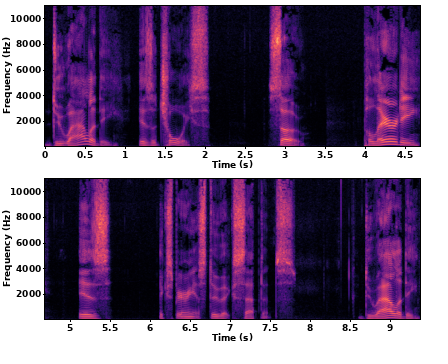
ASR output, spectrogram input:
duality is a choice. So, polarity is experienced through acceptance. Duality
